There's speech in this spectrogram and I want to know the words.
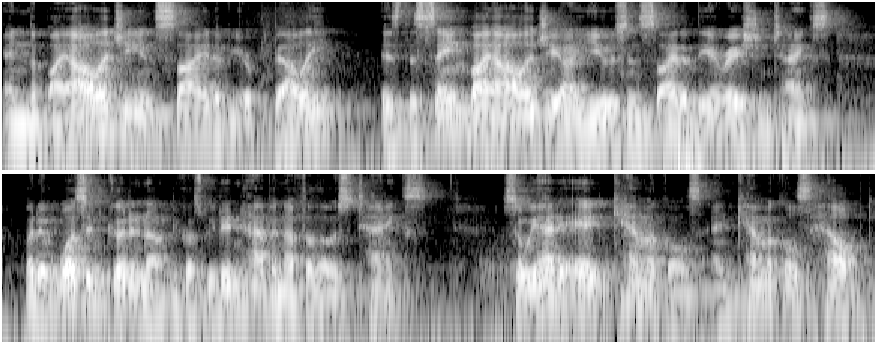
and the biology inside of your belly is the same biology I use inside of the aeration tanks, but it wasn't good enough because we didn't have enough of those tanks. So we had to add chemicals, and chemicals helped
